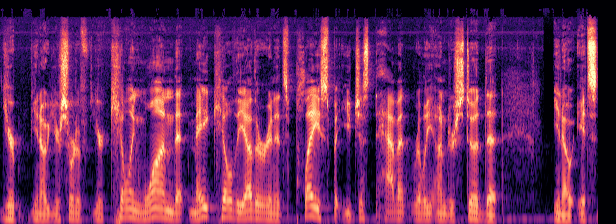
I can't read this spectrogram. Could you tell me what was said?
you're you know you're sort of you're killing one that may kill the other in its place but you just haven't really understood that you know it's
